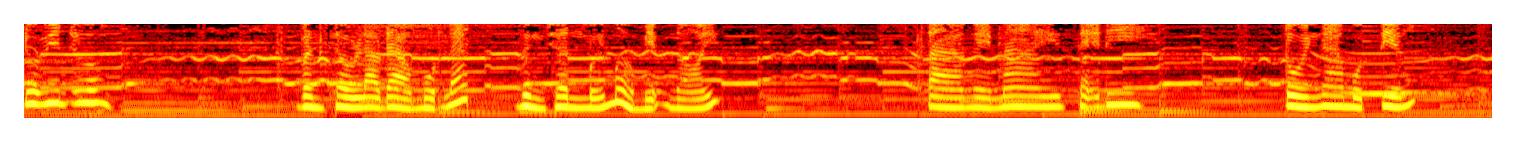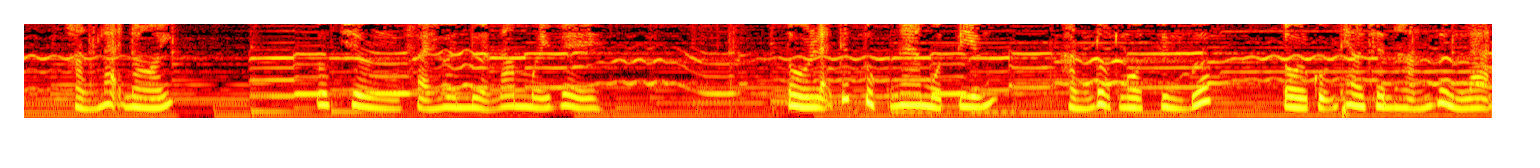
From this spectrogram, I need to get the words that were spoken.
đôi uyên ương. Vân Châu lao đảo một lát, dừng chân mới mở miệng nói. Ta ngày mai sẽ đi. Tôi nga một tiếng. Hắn lại nói, ước chừng phải hơn nửa năm mới về. Tôi lại tiếp tục nga một tiếng. Hắn đột ngột dừng bước, tôi cũng theo chân hắn dừng lại.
